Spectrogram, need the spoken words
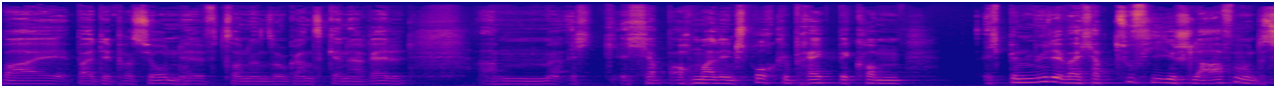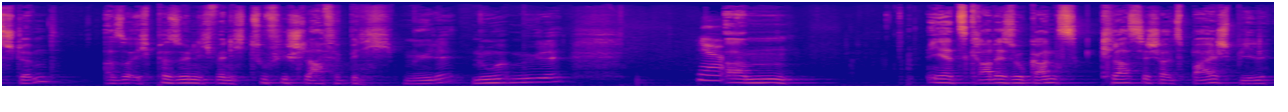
bei, bei Depressionen hilft, sondern so ganz generell. Ähm, ich ich habe auch mal den Spruch geprägt bekommen, ich bin müde, weil ich habe zu viel geschlafen und das stimmt. Also ich persönlich, wenn ich zu viel schlafe, bin ich müde, nur müde. Ja. Ähm, Jetzt gerade so ganz klassisch als Beispiel.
